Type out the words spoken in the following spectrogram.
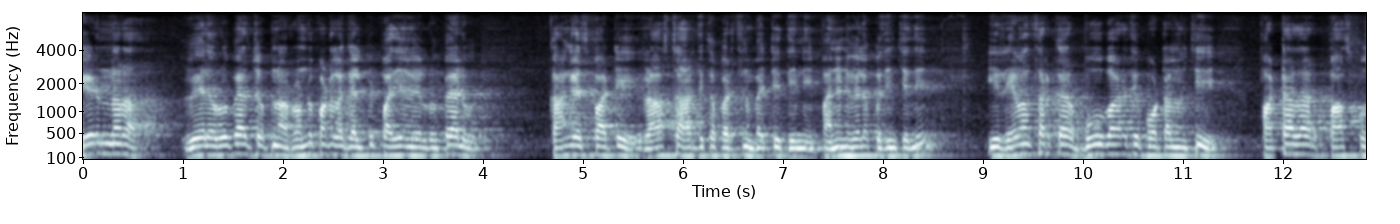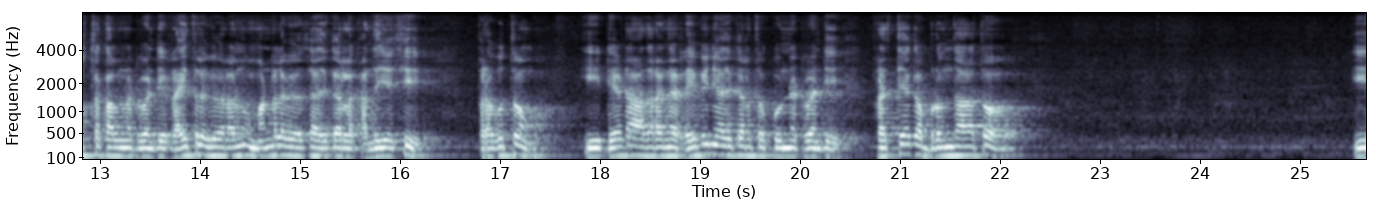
ఏడున్నర వేల రూపాయల చొప్పున రెండు పంటలు కలిపి పదిహేను వేల రూపాయలు కాంగ్రెస్ పార్టీ రాష్ట్ర ఆర్థిక పరిస్థితిని బట్టి దీన్ని పన్నెండు వేలకు కుదించింది. ఈ రేవంత్ సర్కార్ భూభారతి పోర్టల్ నుంచి పట్టాదార్ పాస్ పుస్తకాలు ఉన్నటువంటి రైతుల వివరాలను మండల వ్యవసాయ అధికారులకు అందజేసి ప్రభుత్వం ఈ డేటా ఆధారంగా రెవెన్యూ అధికారులతో కూడినటువంటి ప్రత్యేక బృందాలతో ఈ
